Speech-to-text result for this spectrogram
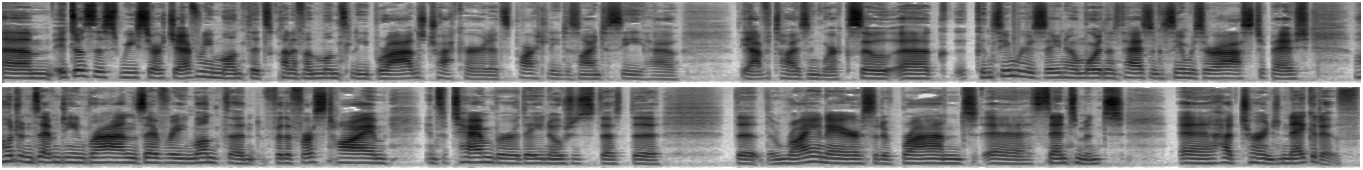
um, it does this research every month. It's kind of a monthly brand tracker, and it's partly designed to see how the advertising works. So uh, consumers, you know, more than a thousand consumers are asked about 117 brands every month, and for the first time in September, they noticed that the the, the Ryanair sort of brand uh, sentiment uh, had turned negative.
